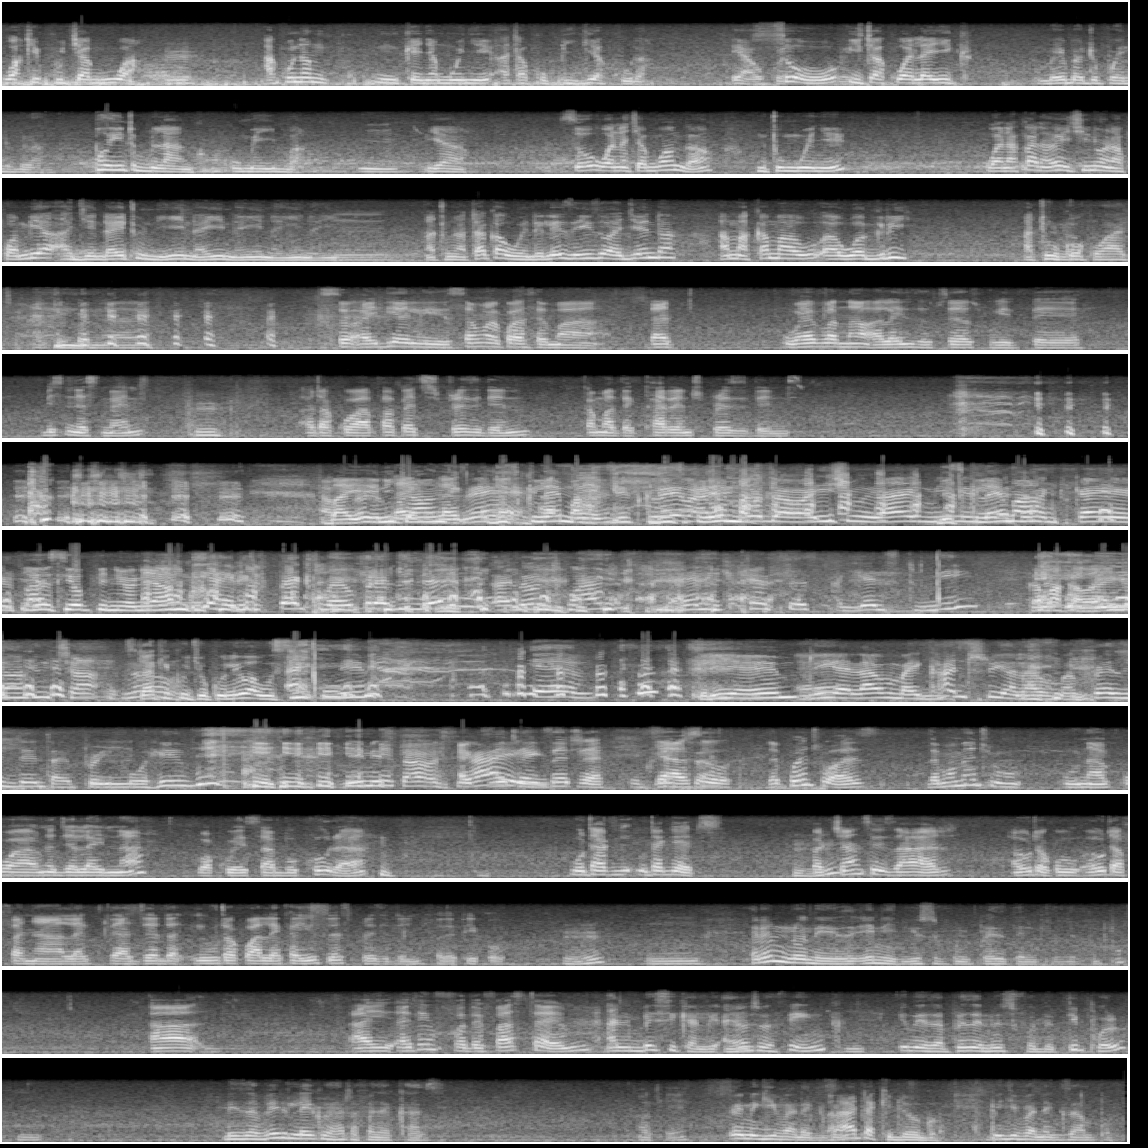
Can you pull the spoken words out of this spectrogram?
wakikuchagua Mm. hakuna mm. mkenya mwenye atakupigia kura Yeah, okay. so okay. itakuwa like umeiba tu point blank. point blank umeiba Mm. yeah so wanachaguanga mtu mwenye wanakaa na wewe chini wanakuambia ajenda yetu ni hii na hii na hii na hii na hii Mm. na tunataka uendeleze hizo ajenda ama kama au agree hatuko so ideally someone alikuwa sema that whoever now aligns themselves with the businessmen Mm. atakuwa puppet president kama the current president by any like- chance like- disclaimer like- Disclaimer, not our issue. I mean, Disclaimer. hiyo si opinion yangu I respect my president. I don't want any cases against me. Kama kawaida. sitaki kuchukuliwa usiku. Mimi, 3 am yeah. I love my country. I love my president. I pray for him. minister etc etc yeah so the point was the moment unakuwa unajalaina wa kuhesabu kura uta, utaget but chances are hautafanya like the agenda utakuwa like a useless president for the people Mhm. mm. I don't know there is any useful president for the people. uh, I, I think for the first time And basically, mm. I also think Mm. if there's a president who's for the people, Mm. there's a very likely hatafanya kazi. okay Let me give an example. hata kidogo Let me give an example.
